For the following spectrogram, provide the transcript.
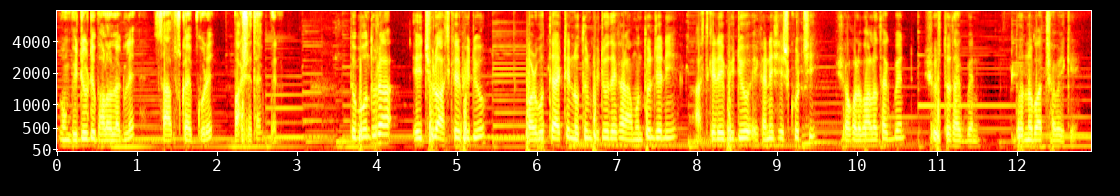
এবং ভিডিওটি ভালো লাগলে সাবস্ক্রাইব করে পাশে থাকবেন। তো বন্ধুরা, এই ছিল আজকের ভিডিও। পরবর্তী একটি নতুন ভিডিও দেখার আমন্ত্রণ জানিয়ে আজকের এই ভিডিও এখানেই শেষ করছি। সকলে ভালো থাকবেন, সুস্থ থাকবেন। ধন্যবাদ সবাইকে।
